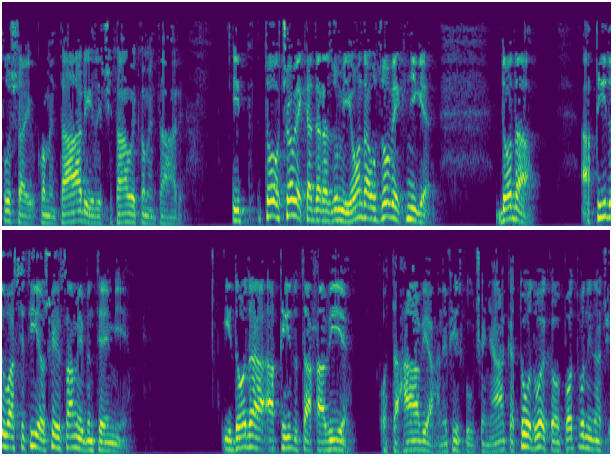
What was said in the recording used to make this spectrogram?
slušaju komentari ili čitavaju komentari. I to čovjek kada razumije, onda uz ove knjige doda Akidu Vasetija u šest same ibn Temije i doda Akidu Tahavije od Tahavija, hanefijskog učenjaka, to dvoje kao potpuni, znači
